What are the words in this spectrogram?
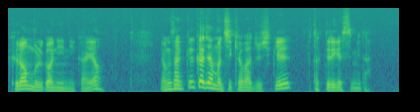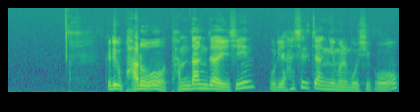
그런 물건이니까요. 영상 끝까지 한번 지켜봐 주시길 부탁드리겠습니다. 그리고 바로 담당자이신 우리 하 실장님을 모시고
